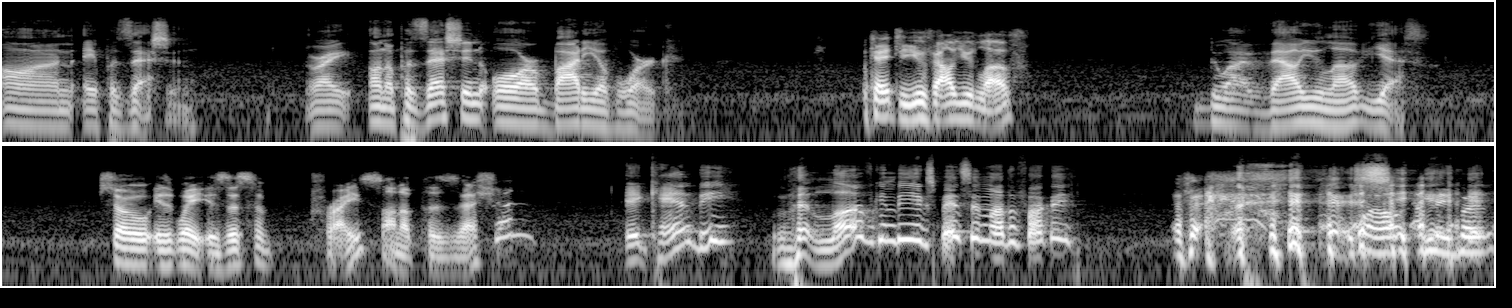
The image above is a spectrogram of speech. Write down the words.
on a possession, right? On a possession or body of work. Okay, do you value love? Do I value love? Yes. So, is, wait, is this a price on a possession? It can be. love can be expensive, motherfucker. Well, I mean, but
